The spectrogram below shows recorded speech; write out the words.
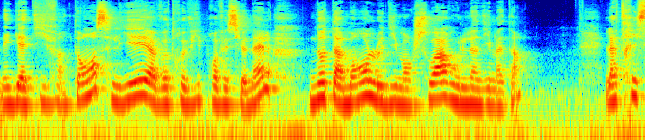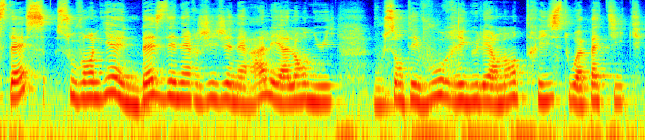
négatifs intenses liés à votre vie professionnelle, notamment le dimanche soir ou le lundi matin? La tristesse, souvent liée à une baisse d'énergie générale et à l'ennui. Vous sentez-vous régulièrement triste ou apathique?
